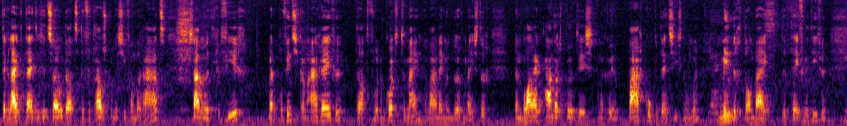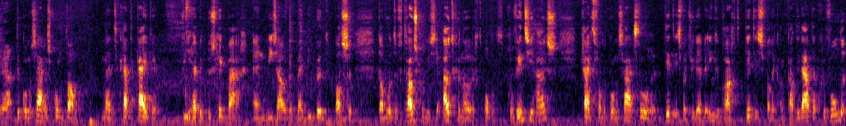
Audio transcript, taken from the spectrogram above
tegelijkertijd is het zo dat de vertrouwenscommissie van de Raad samen met Griffier bij de provincie kan aangeven dat voor de korte termijn een waarnemend burgemeester een belangrijk aandachtspunt is. En dan kun je een paar competenties noemen, minder dan bij de definitieve. Ja. De commissaris komt dan met, gaat te kijken wie heb ik beschikbaar en wie zou er bij die punten passen. Dan wordt de vertrouwenscommissie uitgenodigd op het provinciehuis. Krijgt van de commissaris te horen, dit is wat jullie hebben ingebracht, dit is wat ik aan kandidaat heb gevonden.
